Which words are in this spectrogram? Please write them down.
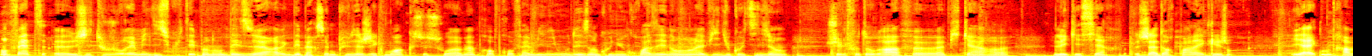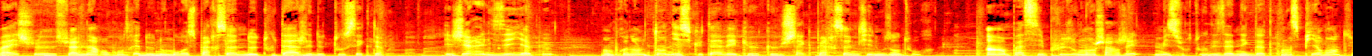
En fait, euh, j'ai toujours aimé discuter pendant des heures avec des personnes plus âgées que moi, que ce soit ma propre famille ou des inconnus croisés dans la vie du quotidien, chez le photographe, euh, à Picard, euh, les caissières. J'adore parler avec les gens. Et avec mon travail, je suis amenée à rencontrer de nombreuses personnes de tout âge et de tout secteur. Et j'ai réalisé il y a peu en prenant le temps de discuter avec eux que chaque personne qui nous entoure a un passé plus ou moins chargé, mais surtout des anecdotes inspirantes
